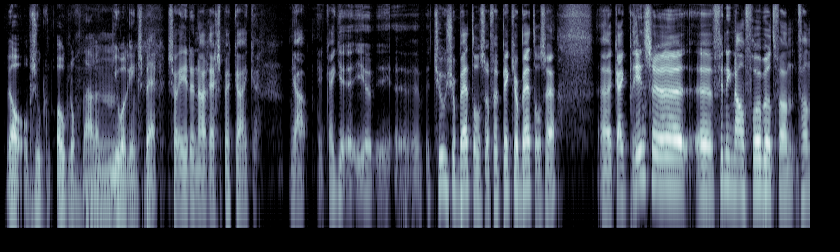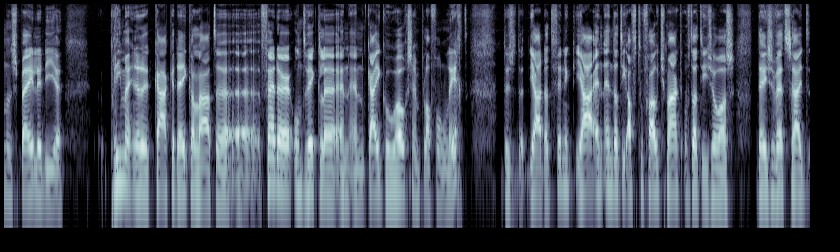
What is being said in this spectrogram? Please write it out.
wel op zoek ook nog naar een Hmm. nieuwe linksback? Ik zou eerder naar rechtsback kijken. Ja, kijk, je, je- choose your battles of pick your battles, hè. Eh, kijk, Prins eh, eh, vind ik nou een voorbeeld van, van een speler die je prima in de KKD kan laten verder ontwikkelen en, en kijken hoe hoog zijn plafond ligt. Dus ja, dat vind ik. Ja, en, en dat hij af en toe foutjes maakt. Of dat hij zoals deze wedstrijd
